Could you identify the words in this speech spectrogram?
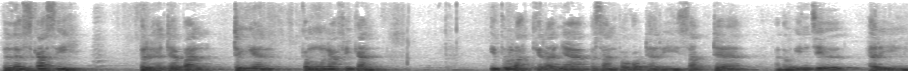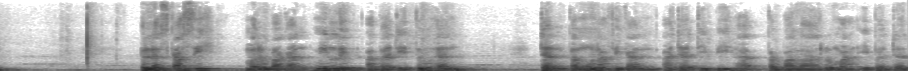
Belas kasih berhadapan dengan kemunafikan. Itulah kiranya pesan pokok dari sabda atau Injil hari ini. Belas kasih merupakan milik abadi Tuhan dan kemunafikan ada di pihak kepala rumah ibadat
